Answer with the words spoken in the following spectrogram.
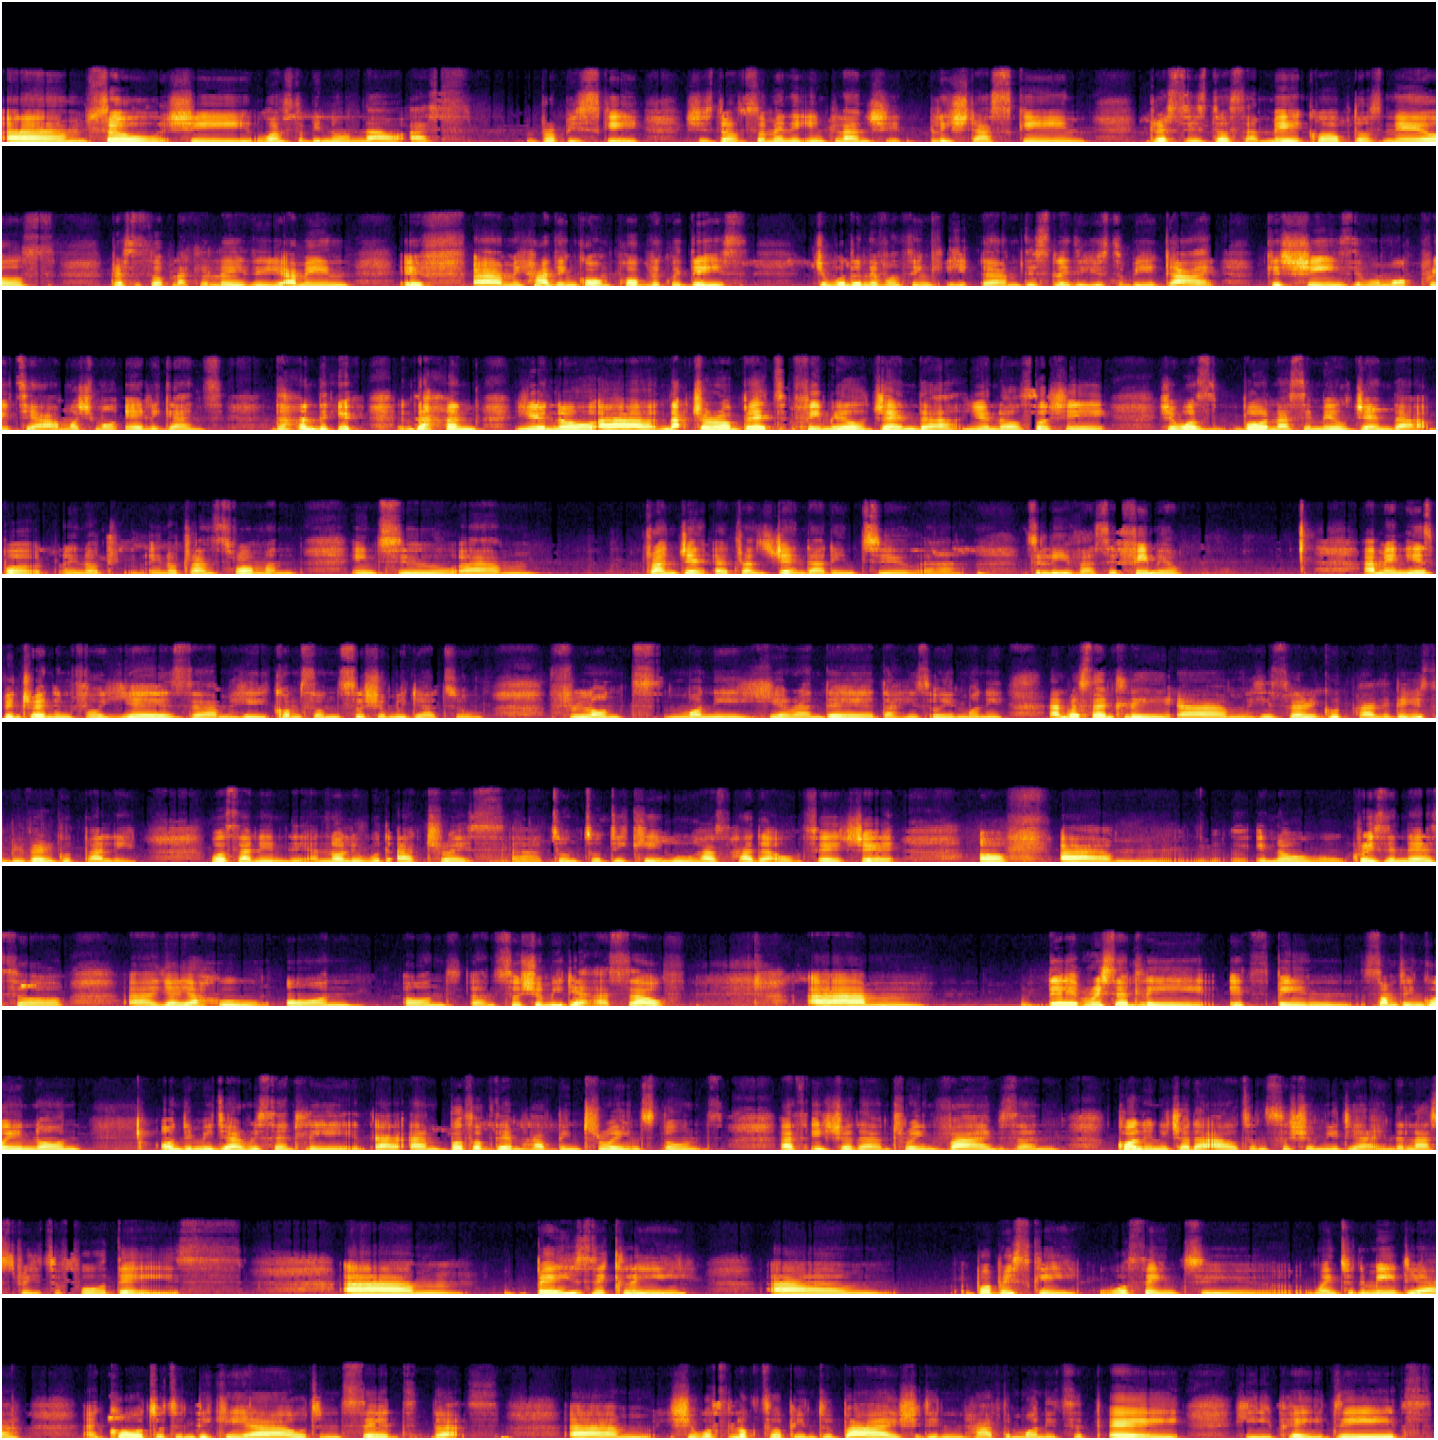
Um, so she wants to be known now as Bobrisky. She's done so many implants. She bleached her skin, dresses, does her makeup, does nails, dresses up like a lady. I mean, if um he hadn't gone public with this, you wouldn't even think he, um, this lady used to be a guy because she is even more prettier and much more elegant than the than you know uh natural birth female gender you know so she she was born as a male gender but you know you know transform and into um uh, transgendered into uh, to live as a female I mean, he's been trending for years. Um, he comes on social media to flaunt money here and there that he's owing money. And recently, um, he's very good pally. They used to be very good pally. What's her name? The Nollywood actress uh, Tonto Dikeh, who has had her own fair share of um you know craziness or uh yahoo on on on social media herself um they recently it's been something going on on the media recently uh, and both of them have been throwing stones at each other and throwing vibes and calling each other out on social media in the last three to four days. Um basically um Bobrisky was saying to went to the media and called Tonto Dikeh out and said that um, she was locked up in Dubai. She didn't have the money to pay. He paid it.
